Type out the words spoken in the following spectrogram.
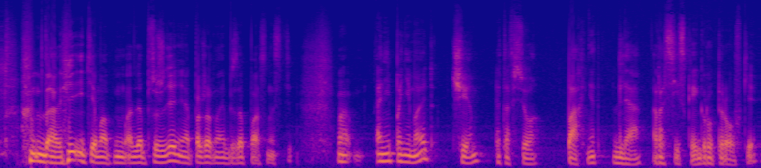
Да, и тема для обсуждения пожарной безопасности. А, они понимают, чем это все пахнет для российской группировки.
